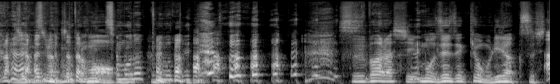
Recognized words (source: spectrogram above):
たラジオ始まっちゃったらもう。素晴らしい。もう全然今日もリラックスして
